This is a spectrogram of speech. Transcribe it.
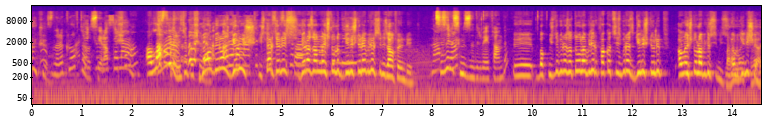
Selamünaleyküm. Kızlara crop tavası yaratmış ama. Allah Derece başarılı. Yol biraz geniş. İsterseniz biraz anlayışlı olup geniş dönebilirsiniz hanımefendi. Sizin isminiz nedir beyefendi? Ee, bak bizde biraz hata olabilir fakat siz biraz geniş dönüp anlayışlı olabilirsiniz. Yol geniş ya.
